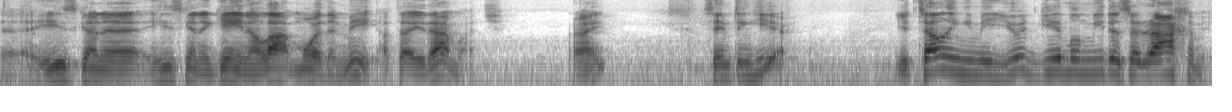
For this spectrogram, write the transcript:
uh, he's gonna he's gonna gain a lot more than me. I'll tell you that much, right? Same thing here. You're telling me Yud Gimel Midas Arachamim.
